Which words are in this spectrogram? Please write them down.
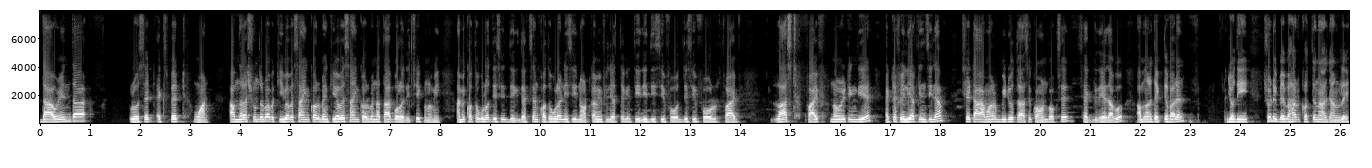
the when the closest expect one আপনারা সুন্দরভাবে কীভাবে সাইন করবেন, কীভাবে সাইন করবেন না তা বলে দিচ্ছে ইকোনমি আমি কতগুলো দিছি, দেখ- দেখছেন কতগুলো নিছি নট কামিং ফিলিয়ার থেকে থ্রি দিছি ফোর দিছি four five last five no rating দিয়ে একটা ফেলিয়ার কিনছিলাম, সেটা আমার ভিডিওতে আছে কমেন্ট বক্সে চেক দিয়ে যাব, আপনারা দেখতে পারেন। যদি সঠিক ব্যবহার করতে না জানলে,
